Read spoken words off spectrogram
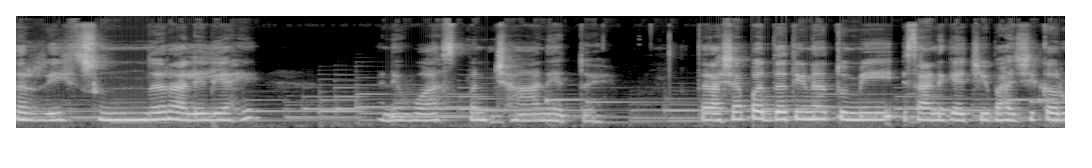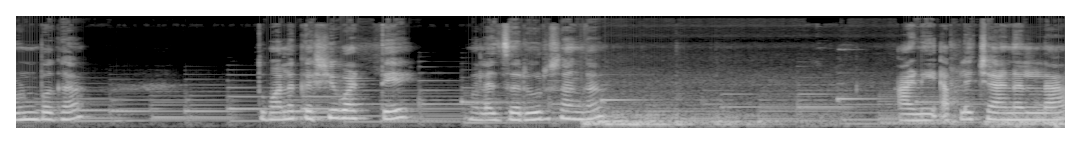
तर्री सुंदर आलेली आहे आणि वास पण छान येतो आहे तर अशा पद्धतीनं तुम्ही सांडग्याची भाजी करून बघा. तुम्हाला कशी वाटते मला जरूर सांगा. आणि आपल्या चॅनलला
